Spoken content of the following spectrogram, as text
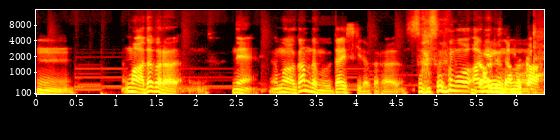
うんまあだからねまあガンダム大好きだからそ それもガあげるのもンダムか。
